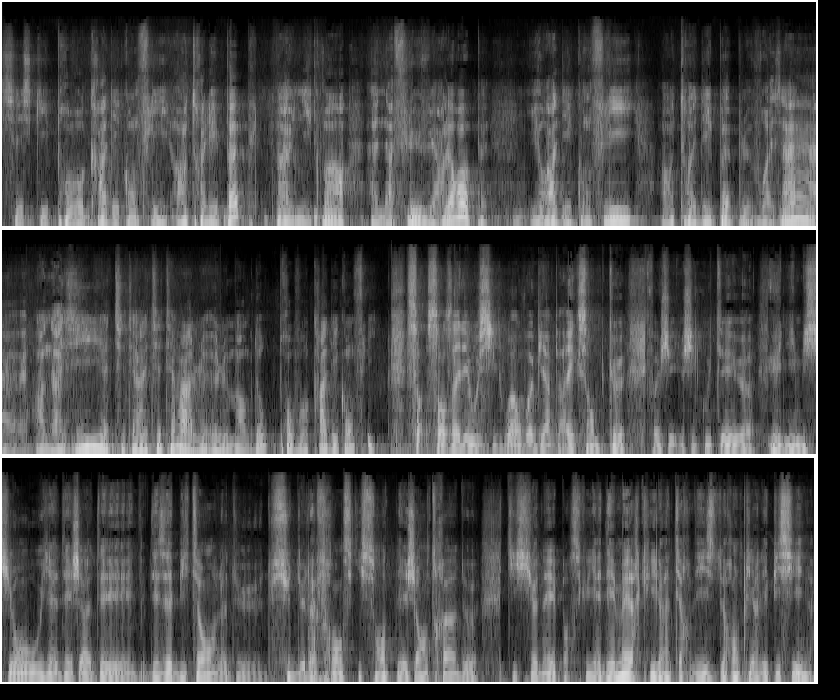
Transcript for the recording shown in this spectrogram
C'est ce qui provoquera des conflits entre les peuples, pas uniquement un afflux vers l'Europe. Il y aura des conflits entre des peuples voisins euh, en Asie, etc. etc. Le, manque d'eau provoquera des conflits. Sans, aller aussi loin, on voit bien par exemple que j'écoutais euh, une émission où il y a déjà des, habitants du, sud de la France qui sont déjà en train de pétitionner parce qu'il y a des maires qui interdisent de remplir les piscines.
